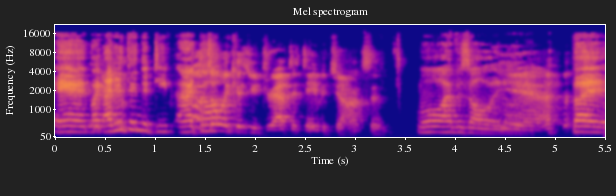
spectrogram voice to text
And like I didn't think the deep. I was thought only because you drafted David Johnson. well, I was all in. it. Yeah. But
